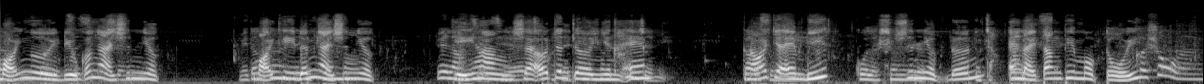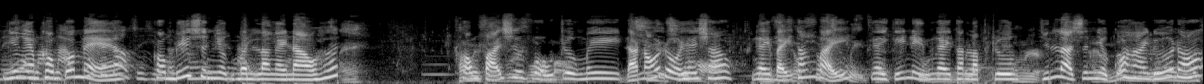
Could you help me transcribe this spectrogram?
Mỗi người đều có ngày sinh nhật. Mỗi khi đến ngày sinh nhật Chị Hằng sẽ ở trên trời nhìn em. Nói cho em biết Sinh nhật đến Em lại tăng thêm một tuổi. Nhưng em không có mẹ. Không biết sinh nhật mình là ngày nào hết không phải sư phụ Trường Mi đã nói rồi hay sao? Ngày 7 tháng 7, ngày kỷ niệm ngày thành lập trường, chính là sinh nhật của hai đứa đó.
